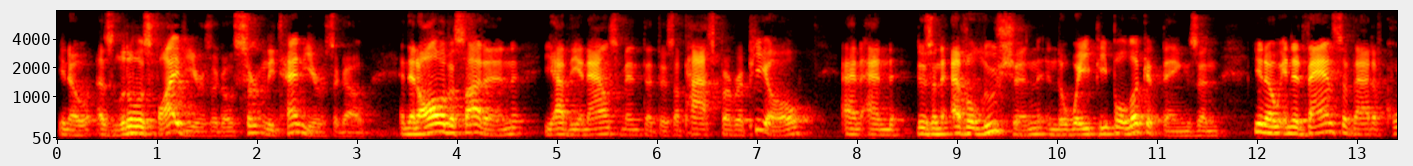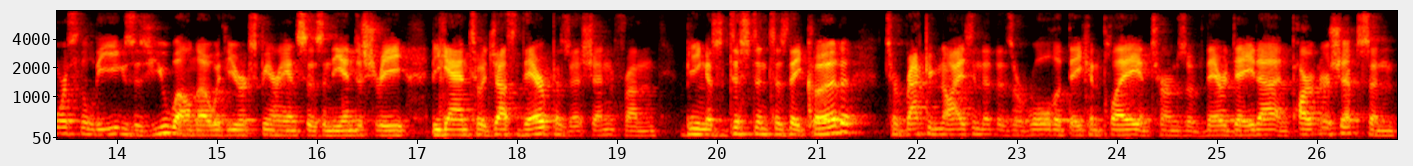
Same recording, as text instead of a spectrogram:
you know, as little as five years ago, certainly 10 years ago. And then all of a sudden, you have the announcement that there's a PASPA repeal and, and there's an evolution in the way people look at things. And, you know, in advance of that, of course, the leagues, as you well know with your experiences in the industry, began to adjust their position from being as distant as they could to recognizing that there's a role that they can play in terms of their data and partnerships and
